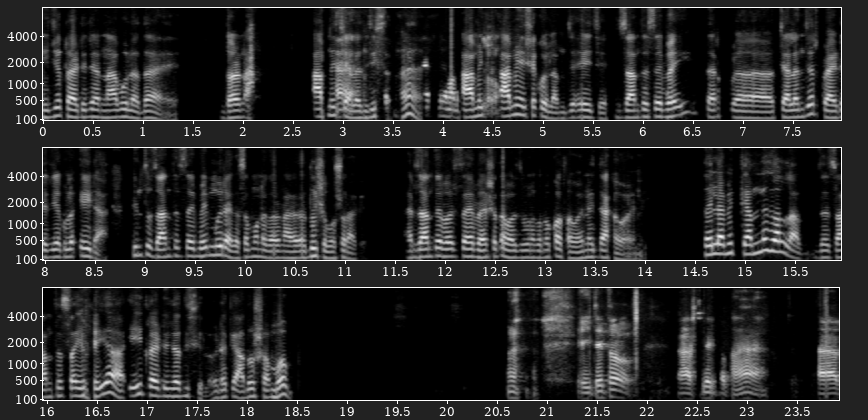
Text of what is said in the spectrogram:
নিজে ক্রাইটেরিয়া না বলে দেয় ধরেন আপনি। চ্যালেঞ্জ দিচ্ছেন হ্যাঁ। আমি আমি এসে কইলাম যে এই যে জানতে চাই ভাই তার চ্যালেঞ্জের ক্রাইটেরিয়া গুলো এইটা কিন্তু জানতে চাই ভাই মরে গেছে মনে করেন দুইশো বছর আগে। আর জানতে চাই ভাইয়ের সাথে আমার জীবনে কোনো কথা হয়নি দেখা হয়নি তাইলে আমি কেমনে জানলাম যে জানতে চাই ভাইয়া এই ক্রাইটেরিয়া দিছিল? এটা কি আদৌ সম্ভব? এইটাই তো আসলে কথা হ্যাঁ। আর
